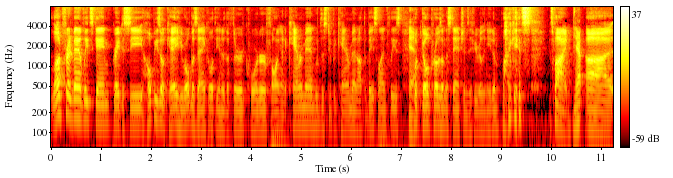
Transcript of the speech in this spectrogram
loved Fred VanVleet's game. Great to see. Hope he's okay. He rolled his ankle at the end of the third quarter, falling on a cameraman. Move the stupid cameraman off the baseline, please. Yeah. Put GoPros on the stanchions if you really need them. Like it's it's fine. Yep. Uh,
